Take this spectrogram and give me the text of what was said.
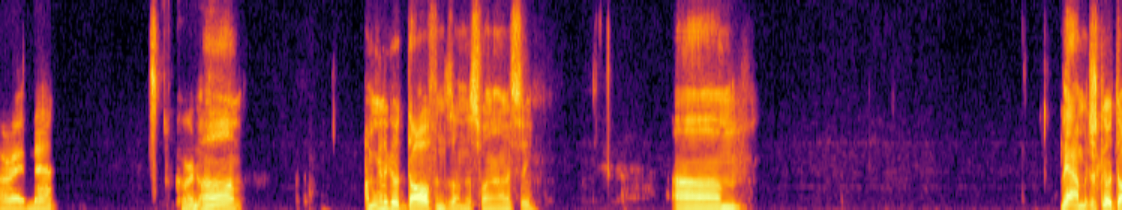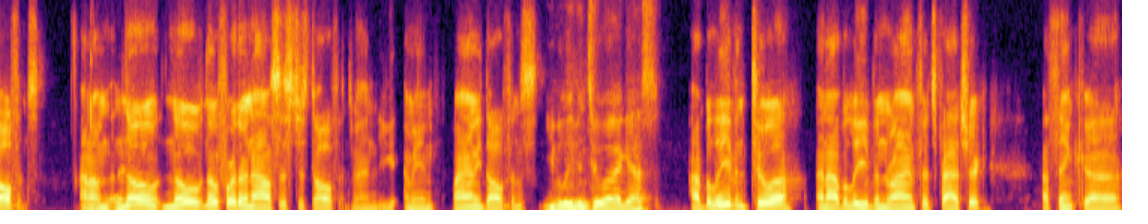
All right, Matt. Cardinals. Um, I'm gonna go Dolphins on this one, honestly. Um, yeah, I'm gonna just go Dolphins. And I'm Alright. no, no, no further analysis, just Dolphins, man. You, I mean, Miami Dolphins. you believe in Tua, I guess. I believe in Tua and I believe in Ryan Fitzpatrick. I think, uh,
